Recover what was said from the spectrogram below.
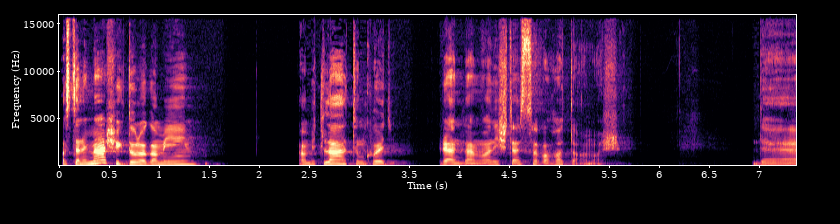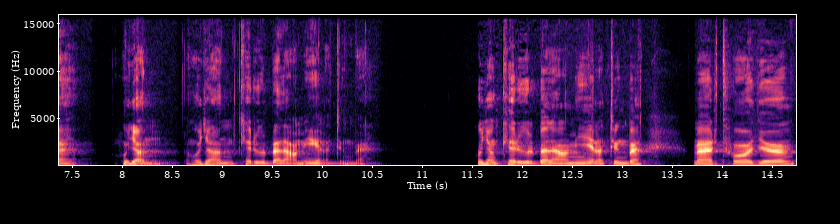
Aztán egy másik dolog, ami, amit látunk, hogy rendben van, Isten szava hatalmas. De hogyan, hogyan kerül bele a mi életünkbe? Hogyan kerül bele a mi életünkbe, mert hogy el,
